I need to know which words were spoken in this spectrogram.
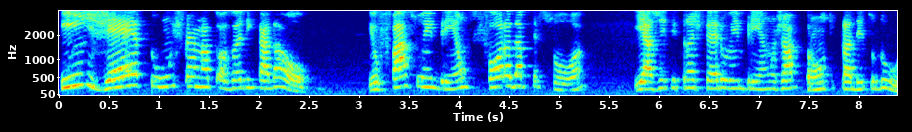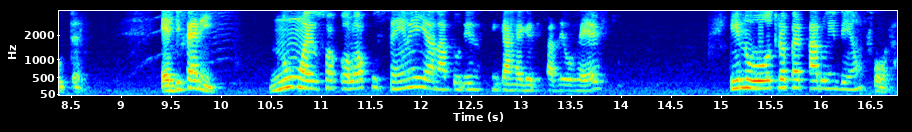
e injeto um espermatozoide em cada óvulo. Eu faço o embrião fora da pessoa e a gente transfere o embrião já pronto para dentro do útero. É diferente. Num eu só coloco o sêmen e a natureza se encarrega de fazer o resto. E no outro eu preparo o embrião fora.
